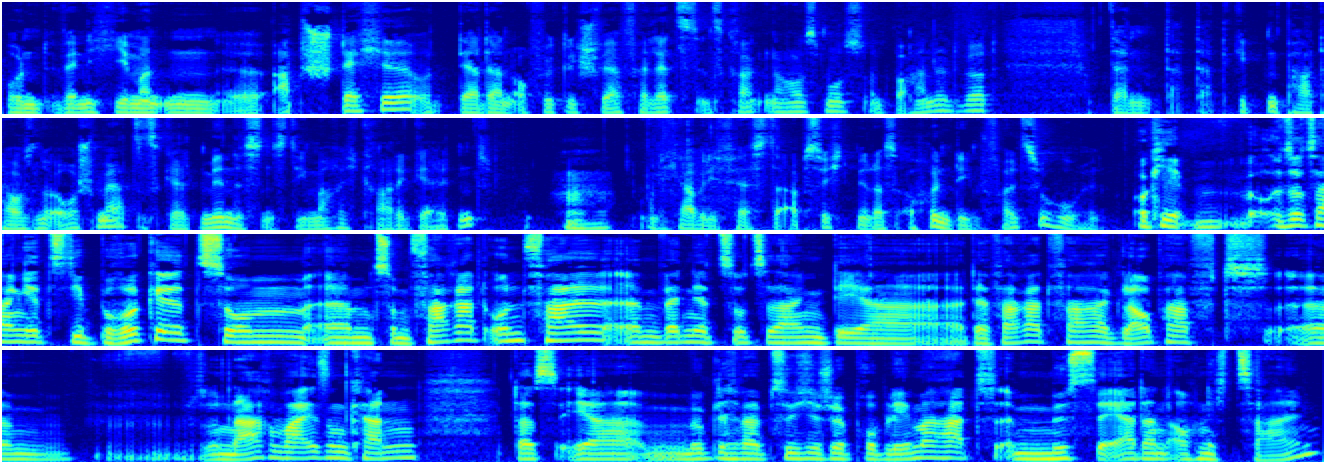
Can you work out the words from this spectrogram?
Und wenn ich jemanden äh, absteche und der dann auch wirklich schwer verletzt ins Krankenhaus muss und behandelt wird, dann das, das gibt ein paar tausend Euro Schmerzensgeld mindestens. Die mache ich gerade geltend. Mhm. Und ich habe die feste Absicht, mir das auch in dem Fall zu holen. Okay, sozusagen jetzt die Brücke zum, ähm, zum Fahrradunfall. Ähm, wenn jetzt sozusagen der, der Fahrradfahrer glaubhaft ähm, so nachweisen kann, dass er möglicherweise psychische Probleme hat, müsste er dann auch nicht zahlen?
